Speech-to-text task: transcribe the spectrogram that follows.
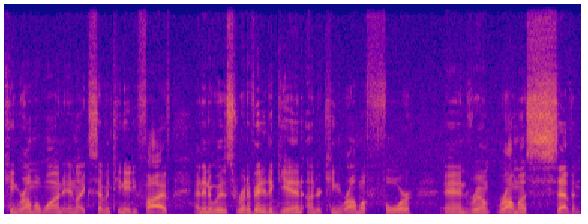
King Rama I in like 1785. And then it was renovated again under King Rama IV and Ram Rama VII.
